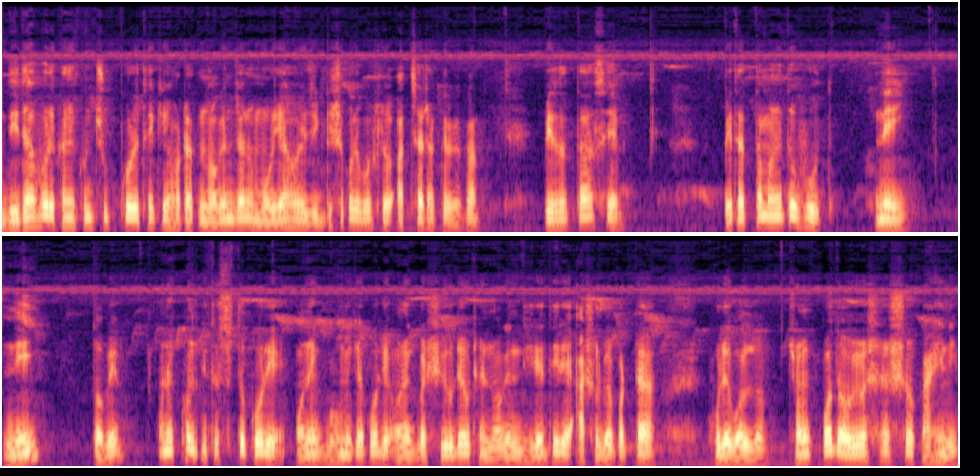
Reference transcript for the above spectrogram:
দ্বিধা ভরে খানিকক্ষণ চুপ করে থেকে হঠাৎ নগেন যেন মরিয়া হয়ে জিজ্ঞাসা করে বসল আচ্ছা ডাক্তার কাকা প্রেতাত্মা আছে? প্রেতাত্মা মানে তো ভূত? নেই নেই, তবে অনেকক্ষণ ইতস্তত করে, অনেক ভূমিকা করে, অনেকবার শিউরে উঠে নগেন ধীরে ধীরে আসল ব্যাপারটা খুলে বলল, চমকপদ অবিশ্বাস্য কাহিনী।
